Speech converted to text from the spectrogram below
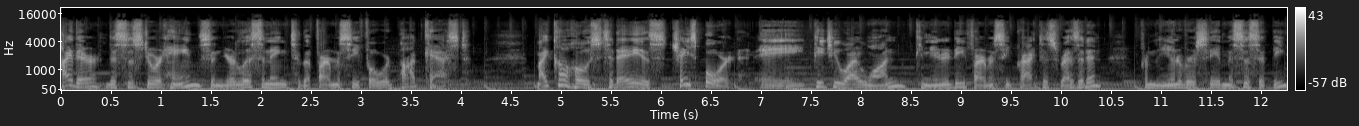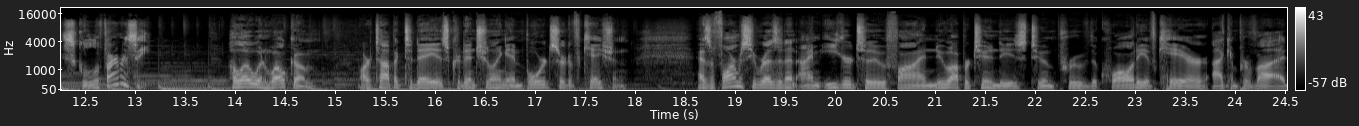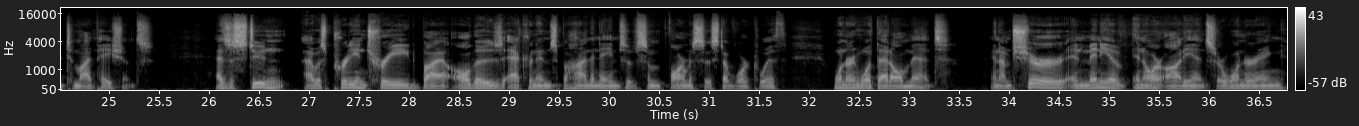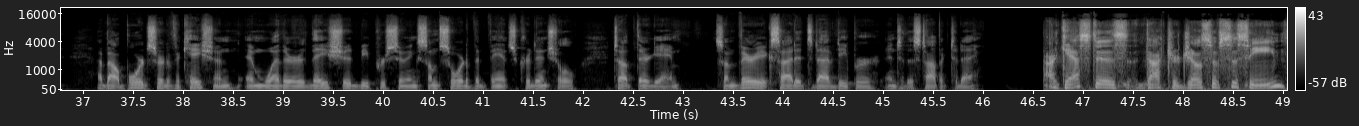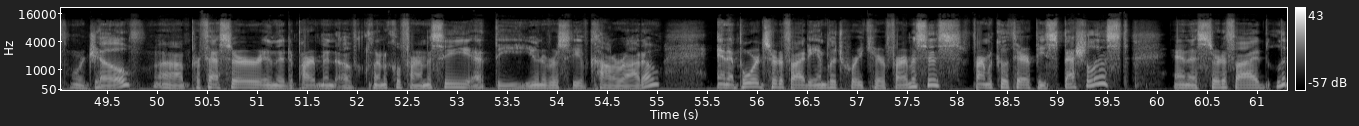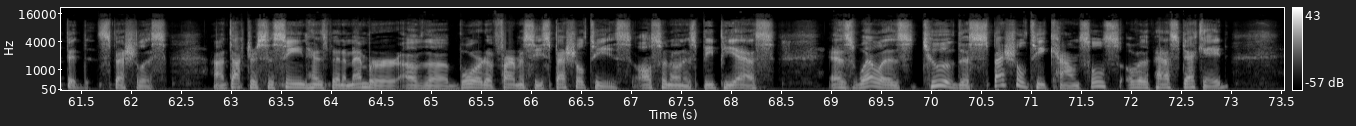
Hi there, this is Stuart Haines, and you're listening to the Pharmacy Forward podcast. My co host today is Chase Board, a PGY1 community pharmacy practice resident from the University of Mississippi School of Pharmacy. Hello and welcome. Our topic today is credentialing and board certification. As a pharmacy resident, I'm eager to find new opportunities to improve the quality of care I can provide to my patients. As a student, I was pretty intrigued by all those acronyms behind the names of some pharmacists I've worked with, wondering what that all meant. And I'm sure, and many of in our audience are wondering about board certification and whether they should be pursuing some sort of advanced credential to up their game. So I'm very excited to dive deeper into this topic today. Our guest is Dr. Joseph Saseen, or Joe, uh, professor in the Department of Clinical Pharmacy at the University of Colorado, and a board certified ambulatory care pharmacist, pharmacotherapy specialist, and a certified lipid specialist. Uh, Dr. Saseen has been a member of the Board of Pharmacy Specialties, also known as BPS, as well as two of the specialty councils over the past decade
